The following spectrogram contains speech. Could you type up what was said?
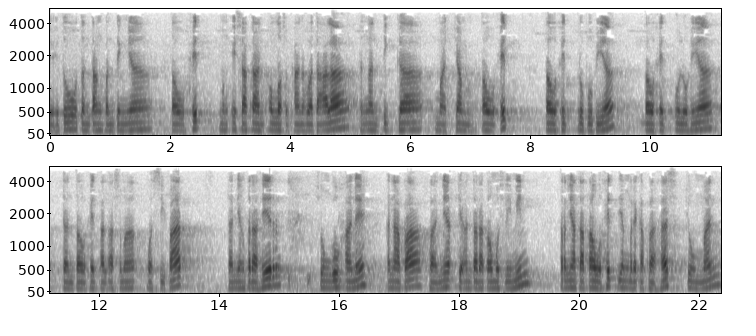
yaitu tentang pentingnya tauhid mengesahkan Allah Subhanahu wa taala dengan tiga macam tauhid, tauhid rububiyah, tauhid uluhiyah dan tauhid al-asma was sifat. Dan yang terakhir, sungguh aneh kenapa banyak di antara kaum muslimin Ternyata tauhid yang mereka bahas cuman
